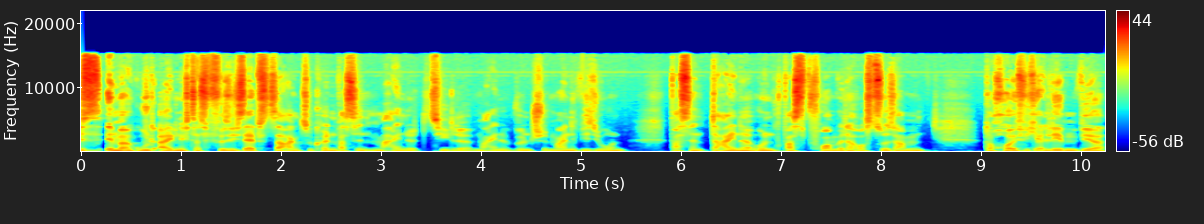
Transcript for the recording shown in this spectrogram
Es ist immer gut eigentlich, das für sich selbst sagen zu können, was sind meine Ziele, meine Wünsche, meine Visionen, was sind deine und was formen wir daraus zusammen. Doch häufig erleben wir,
